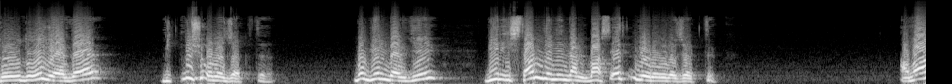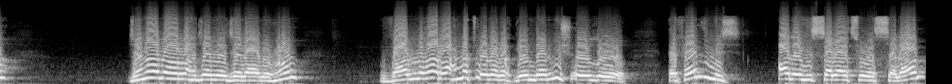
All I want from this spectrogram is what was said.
doğduğu yerde bitmiş olacaktı. Bugün belki bir İslam dininden bahsetmiyor olacaktık. Ama Cenab-ı Allah Celle Celaluhu varlığa rahmet olarak göndermiş olduğu Efendimiz Aleyhissalatu Vesselam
